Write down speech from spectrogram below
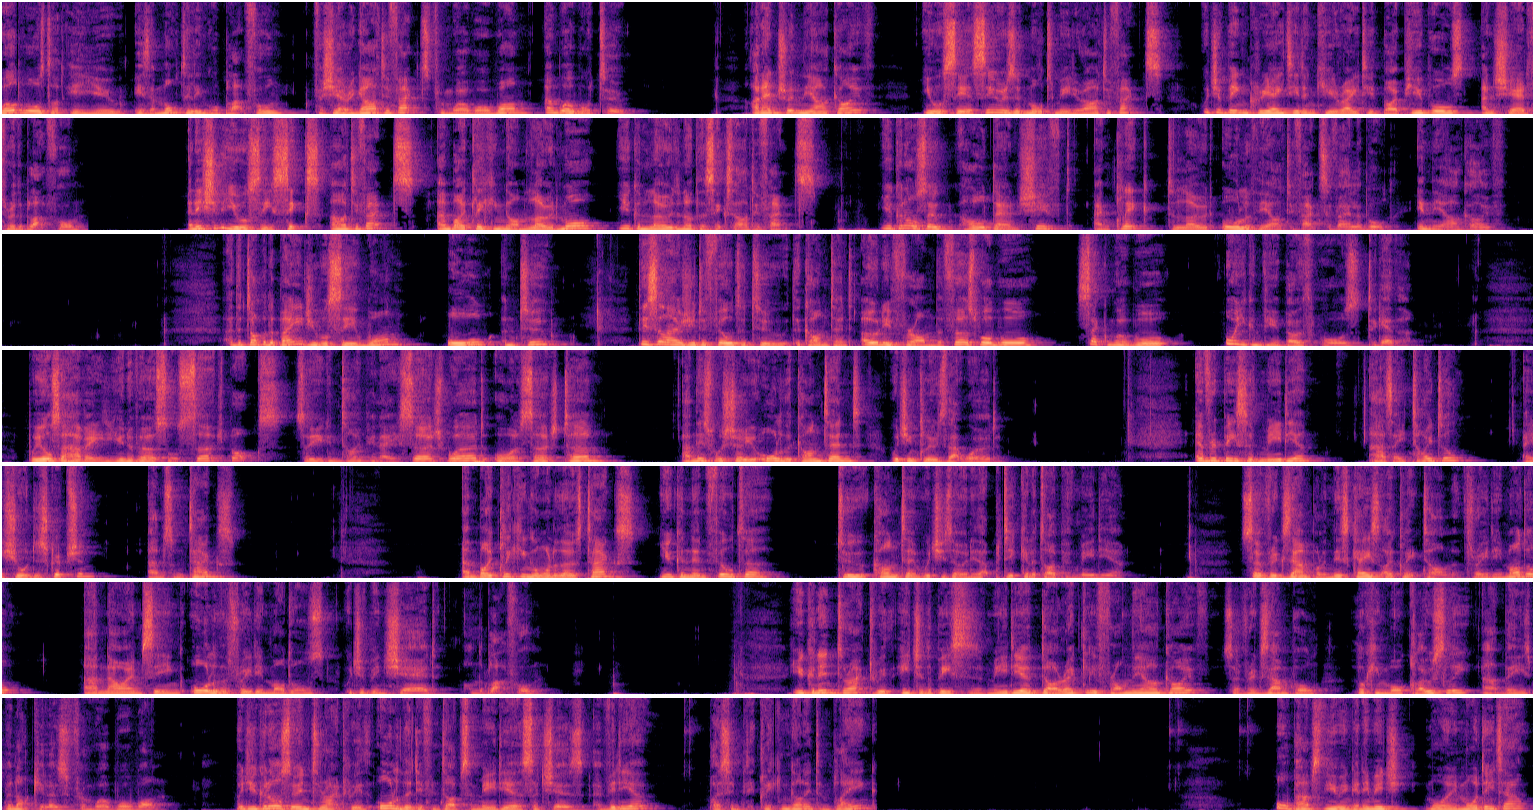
WorldWars.eu is a multilingual platform for sharing artifacts from World War I and World War II. On entering the archive, you will see a series of multimedia artifacts which have been created and curated by pupils and shared through the platform. Initially you will see six artifacts and by clicking on load more you can load another six artifacts. You can also hold down shift and click to load all of the artifacts available in the archive. At the top of the page you will see 1, all and 2. This allows you to filter to the content only from the First World War, Second World War or you can view both wars together. We also have a universal search box so you can type in a search word or a search term and this will show you all of the content which includes that word. Every piece of media has a title, a short description and some tags. And by clicking on one of those tags, you can then filter to content which is only that particular type of media. So for example, in this case, I clicked on 3D model and now I'm seeing all of the 3D models which have been shared on the platform. You can interact with each of the pieces of media directly from the archive. So for example, looking more closely at these binoculars from World War I. But you can also interact with all of the different types of media such as a video by simply clicking on it and playing. Or perhaps viewing an image more in more detail.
